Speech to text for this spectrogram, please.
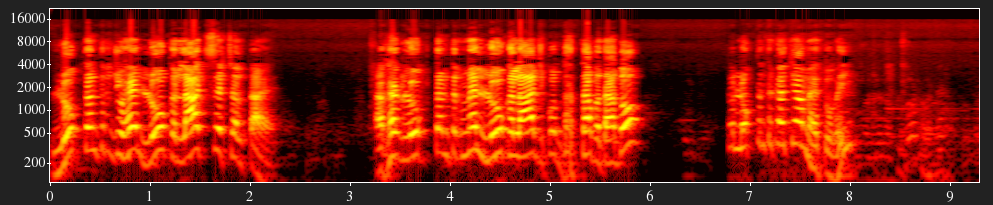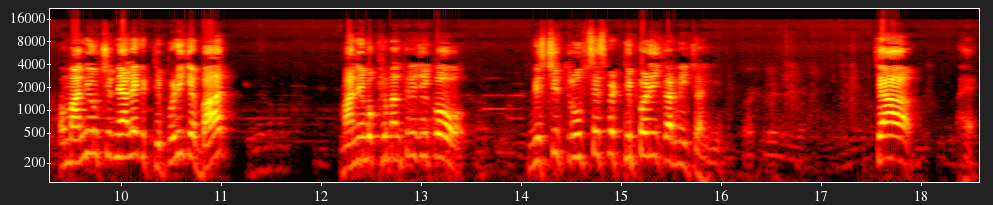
लोकतंत्र जो है लोकलाज से चलता है। अगर लोकतंत्र में लोकलाज को धत्ता बता दो तो लोकतंत्र का क्या महत्व भाई? और माननीय उच्च न्यायालय की टिप्पणी के बाद माननीय मुख्यमंत्री जी को निश्चित रूप से इस पर टिप्पणी करनी चाहिए। क्या है?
